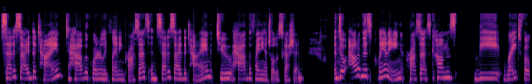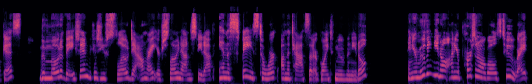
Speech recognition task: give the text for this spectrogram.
Set aside the time to have the quarterly planning process and set aside the time to have the financial discussion. And so out of this planning process comes the right focus, the motivation because you slow down, right? You're slowing down to speed up and the space to work on the tasks that are going to move the needle. And you're moving needle on your personal goals too, right?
